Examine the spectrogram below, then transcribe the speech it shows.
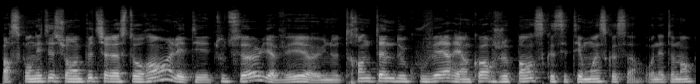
Parce qu'on était sur un petit restaurant, elle était toute seule, il y avait euh, une trentaine de couverts, et encore, je pense que c'était moins que ça. Honnêtement,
